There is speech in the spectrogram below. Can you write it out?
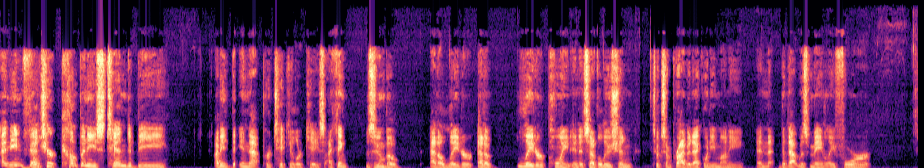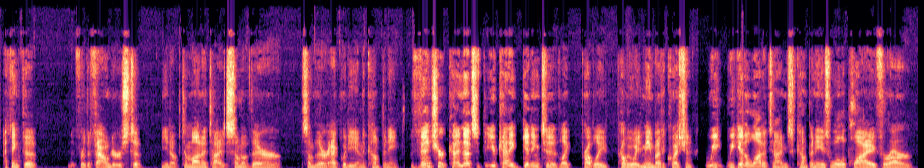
I mean, venture companies tend to be, I mean, in that particular case, I think Zumba at a later at a later point in its evolution took some private equity money, and that, but that was mainly for, I think the for the founders to you know to monetize some of their some of their equity in the company. Venture, and that's you're kind of getting to like probably probably what you mean by the question. We we get a lot of times companies will apply for our,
